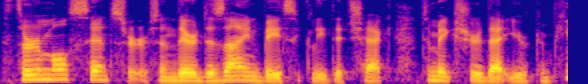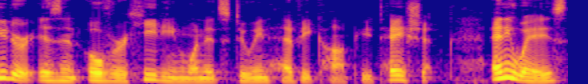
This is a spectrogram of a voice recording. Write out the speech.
thermal sensors, and they're designed basically to check to make sure that your computer isn't overheating when it's doing heavy computation. Anyways,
